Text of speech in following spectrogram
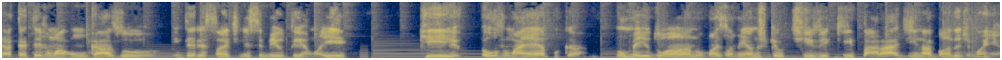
até teve uma, um caso interessante nesse meio termo aí, que houve uma época, no meio do ano, mais ou menos, que eu tive que parar de ir na banda de manhã.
